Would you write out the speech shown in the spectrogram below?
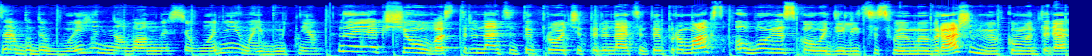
це буде вигідно вам на сьогодні і майбутнє. Ну і якщо у вас 13 Pro чи 13 Pro Max, обов'язково діліться своїми враженнями в коментарях.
